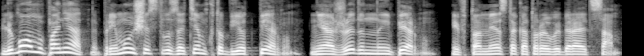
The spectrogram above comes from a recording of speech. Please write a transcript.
Любому понятно, преимущество за тем, кто бьет первым, неожиданно и первым, и в то место, которое выбирает сам.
